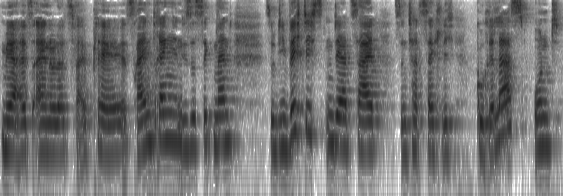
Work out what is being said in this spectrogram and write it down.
mehr als ein oder zwei Player jetzt reindrängen in dieses Segment. So die wichtigsten derzeit sind tatsächlich Gorillas und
